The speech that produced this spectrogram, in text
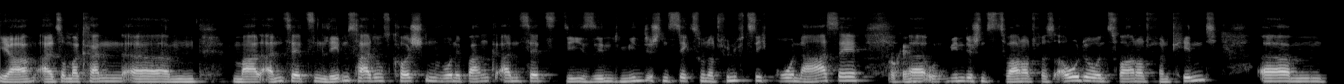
Ja, also man kann ähm, mal ansetzen, Lebenshaltungskosten, wo eine Bank ansetzt, die sind mindestens 650 pro Nase okay. äh, und mindestens 200 fürs Auto und 200 für ein Kind. Ähm,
